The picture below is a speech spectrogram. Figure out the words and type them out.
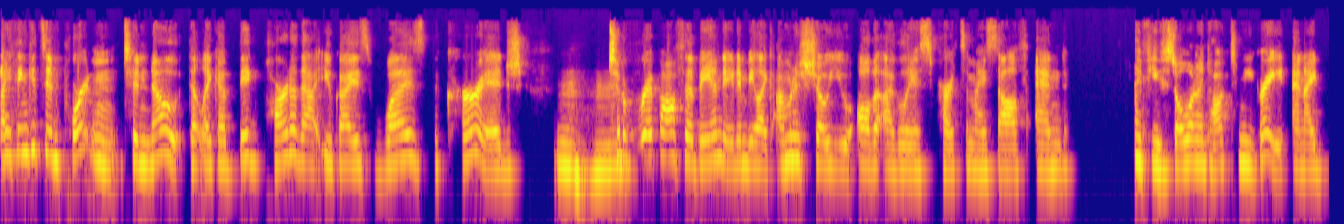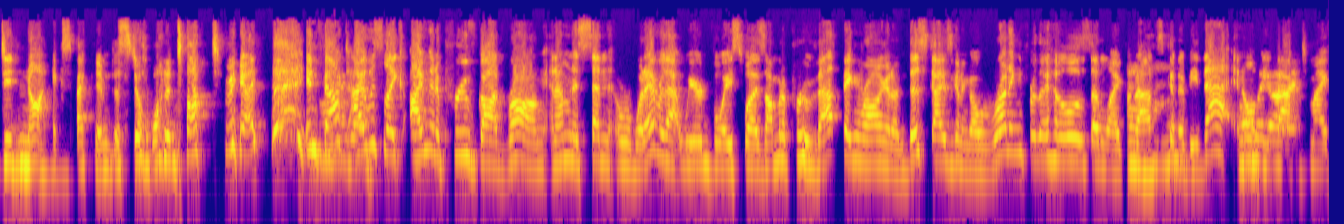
i think it's important to note that like a big part of that you guys was the courage mm-hmm. to rip off the band-aid and be like i'm going to show you all the ugliest parts of myself and if you still want to talk to me great and i did not mm-hmm. expect him to still want to talk to me I, in oh fact i was like i'm going to prove god wrong and i'm going to send or whatever that weird voice was i'm going to prove that thing wrong and this guy's going to go running for the hills and like uh-huh. that's going to be that and oh i'll be God. back to my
